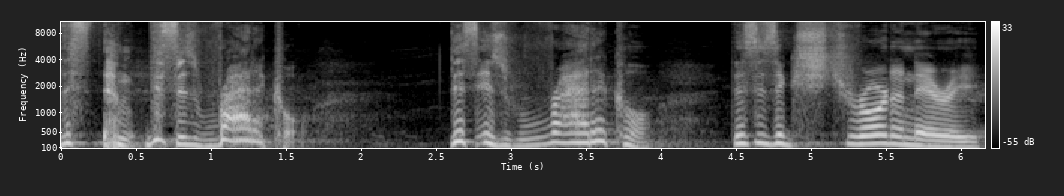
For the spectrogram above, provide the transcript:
This, this is radical. This is radical. This is extraordinary.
